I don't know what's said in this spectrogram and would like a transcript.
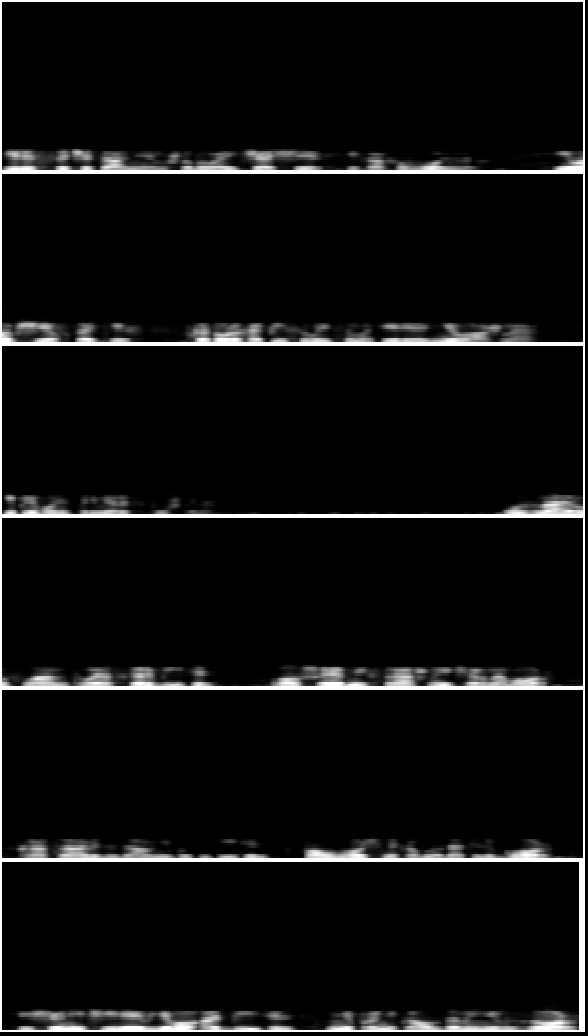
или с сочетанием, что бывает чаще в стихах вольных, и вообще в таких, в которых описывается материя неважная, и приводит примеры с Пушкина. Узнай, Руслан, твой оскорбитель, волшебник страшный Черномор, красавец давний похититель, полночных обладатель гор. Еще ничей в его обитель не проникал до ныне взор,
